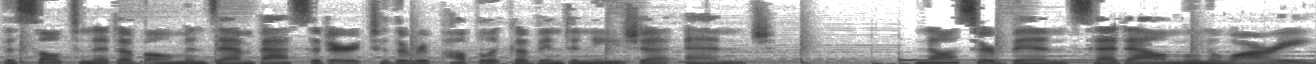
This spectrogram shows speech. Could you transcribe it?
the Sultanate of Oman's ambassador to the Republic of Indonesia, Eng. Nasser bin Said Al Munawari,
